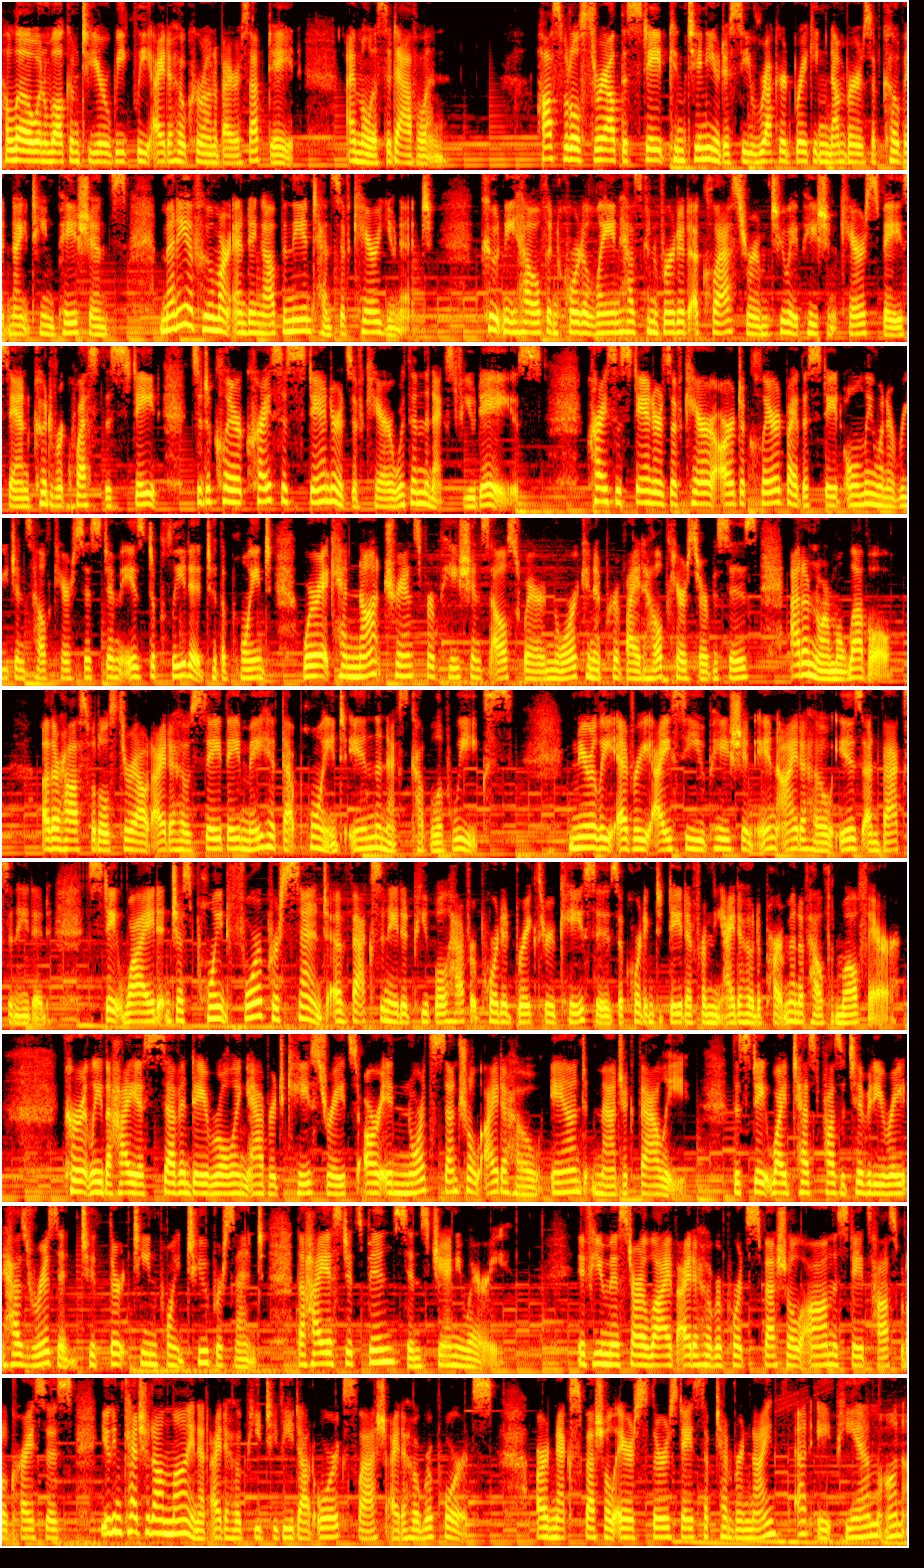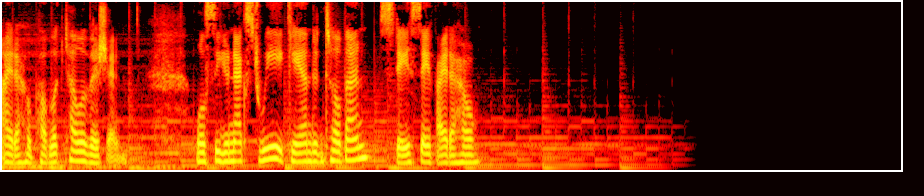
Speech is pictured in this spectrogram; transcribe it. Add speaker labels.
Speaker 1: Hello, and welcome to your weekly Idaho coronavirus update. I'm Melissa Davlin. Hospitals throughout the state continue to see record breaking numbers of COVID 19 patients, many of whom are ending up in the intensive care unit. Kootenai Health in Coeur d'Alene has converted a classroom to a patient care space and could request the state to declare crisis standards of care within the next few days. Crisis standards of care are declared by the state only when a region's healthcare system is depleted to the point where it cannot transfer patients elsewhere, nor can it provide healthcare services at a normal level. Other hospitals throughout Idaho say they may hit that point in the next couple of weeks. Nearly every ICU patient in Idaho is unvaccinated. Statewide, just 0.4% of vaccinated people have reported breakthrough cases, according to data from the Idaho Department of Health and Welfare. Currently, the highest seven day rolling average case rates are in north central Idaho and Magic Valley. The statewide test positivity rate has risen to 13.2%, the highest it's been since January. If you missed our live Idaho Reports special on the state's hospital crisis, you can catch it online at idahoptv.org slash Idaho Reports. Our next special airs Thursday, September 9th at 8 p.m. on Idaho Public Television. We'll see you next week, and until then, stay safe, Idaho.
